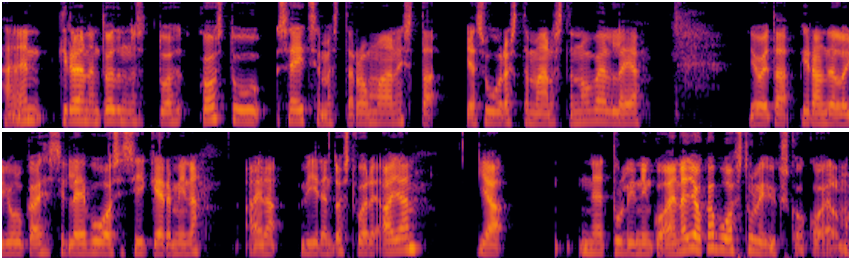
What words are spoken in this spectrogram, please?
Hänen kirjallinen tuotantonsa tuo, koostuu seitsemästä romaanista ja suuresta määrästä novelleja, joita Pirandello julkaisi silleen vuosisikerminä aina 15 vuoden ajan. Ja ne tuli niin kuin aina, joka vuosi tuli yksi kokoelma.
